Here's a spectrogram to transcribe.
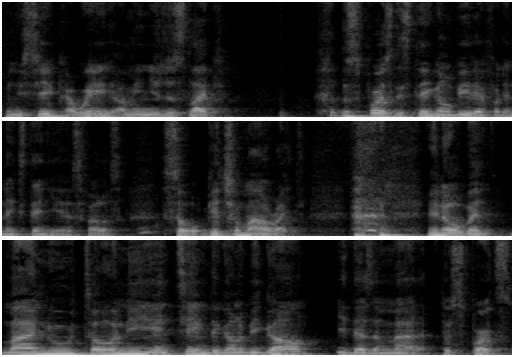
when you see Kawhi, I mean, you're just like the Spurs, they're still gonna be there for the next ten years, fellas. So get your mind right. you know, when Manu, Tony, and Tim they're gonna be gone, it doesn't matter. The Spurs,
